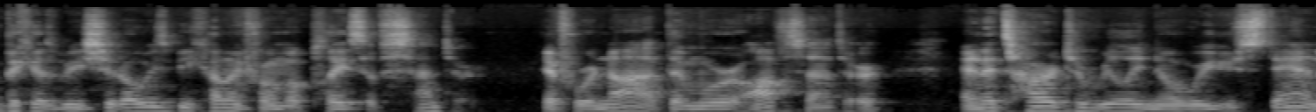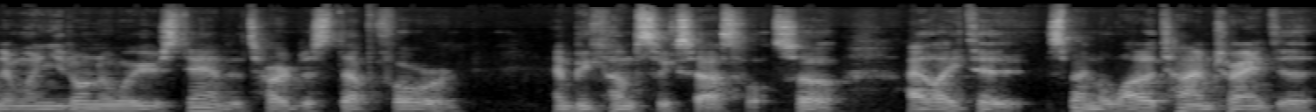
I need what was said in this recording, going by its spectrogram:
because we should always be coming from a place of center. If we're not, then we're off center. And it's hard to really know where you stand. And when you don't know where you stand, it's hard to step forward and become successful. So I like to spend a lot of time trying to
